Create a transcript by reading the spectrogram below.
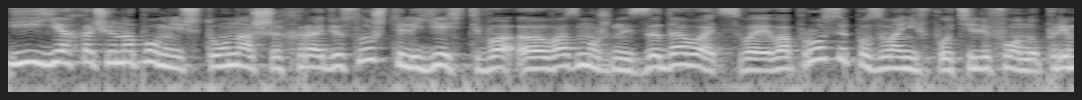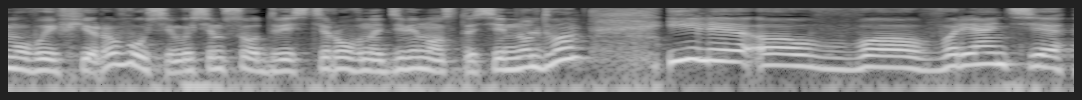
И я хочу напомнить, что у наших радиослушателей есть э, возможность задавать свои вопросы, позвонив по телефону прямого эфира 8 800 200 ровно 9702 или э, в варианте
